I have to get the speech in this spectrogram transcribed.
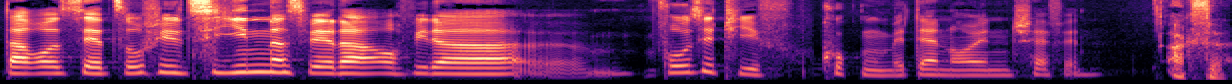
daraus jetzt so viel ziehen, dass wir da auch wieder äh, positiv gucken mit der neuen Chefin. Axel.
